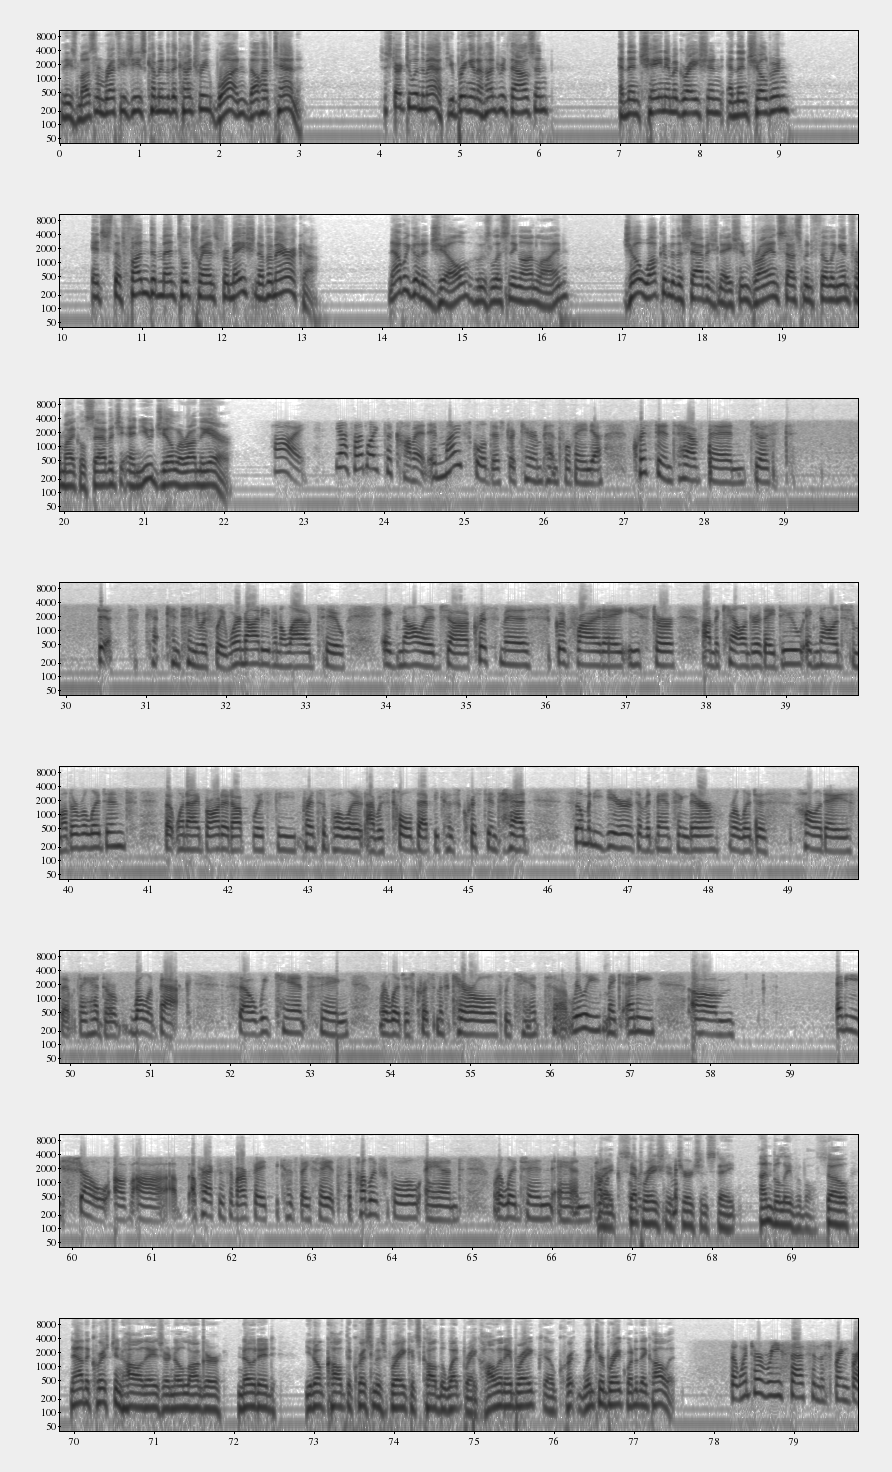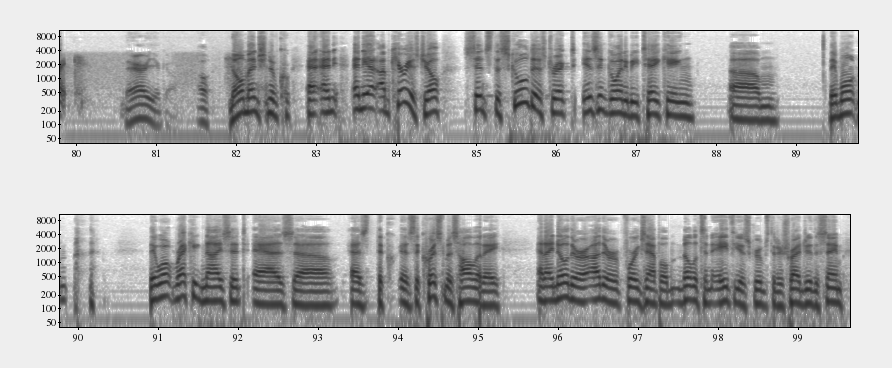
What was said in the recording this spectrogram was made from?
these Muslim refugees come into the country, one, they'll have 10. Just start doing the math. You bring in 100,000 and then chain immigration and then children. It's the fundamental transformation of America. Now we go to Jill, who's listening online. Jill, welcome to the Savage Nation. Brian Sussman filling in for Michael Savage, and you, Jill, are on the air. Hi. Yes, I'd like to comment. In my school district here in Pennsylvania, Christians have been just dissed continuously. We're not even allowed to acknowledge uh, Christmas, Good Friday, Easter on the calendar. They do acknowledge some other religions, but when I brought it up with the principal, I was told that because Christians had so many years of advancing their religious holidays that they had to roll it back. So we can't sing religious Christmas carols. We can't uh, really make any um, any show of uh, a practice of our faith because they say it's the public school and religion and right separation of church and state. Unbelievable. So now the Christian holidays are no longer noted. You don't call it the Christmas break; it's called the what break? Holiday break? Uh, winter break? What do they call it? The winter recess and the spring break. There you go. Oh, no mention of and, and and yet I'm curious, Jill. Since the school district isn't going to be taking um, they won't they won't recognize it as uh, as the as the Christmas holiday. And I know there are other, for example, militant atheist groups that are trying to do the same.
